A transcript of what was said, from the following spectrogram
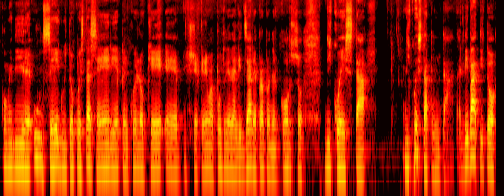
come dire, un seguito questa serie per quello che eh, cercheremo appunto di analizzare proprio nel corso di questa di questa puntata. Il dibattito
